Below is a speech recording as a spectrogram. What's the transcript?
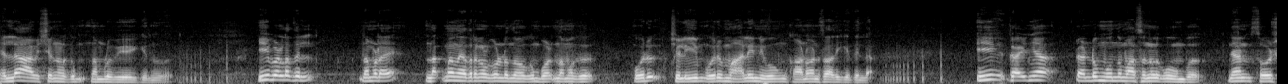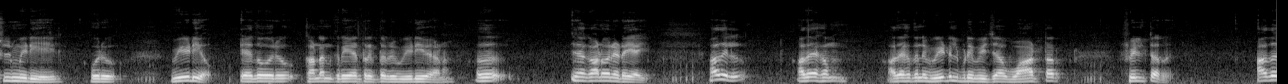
എല്ലാ ആവശ്യങ്ങൾക്കും നമ്മൾ ഉപയോഗിക്കുന്നത്. ഈ വെള്ളത്തിൽ നമ്മുടെ നഗ്നനേത്രങ്ങൾ കൊണ്ട് നോക്കുമ്പോൾ നമുക്ക് ഒരു ചെളിയും ഒരു മാലിന്യവും കാണുവാൻ സാധിക്കത്തില്ല. ഈ കഴിഞ്ഞ രണ്ടും മൂന്ന് മാസങ്ങൾക്ക് മുമ്പ് ഞാൻ സോഷ്യൽ മീഡിയയിൽ ഒരു വീഡിയോ ഏതോ ഒരു കണ്ടന്റ് ക്രിയേറ്റർ ഇട്ടൊരു വീഡിയോയാണ്. അത് ഞാൻ കാണുവാനിടയായി. അതിൽ അദ്ദേഹം അദ്ദേഹത്തിന്റെ വീട്ടിൽ പിടിപ്പിച്ച വാട്ടർ ഫിൽറ്റർ അത്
